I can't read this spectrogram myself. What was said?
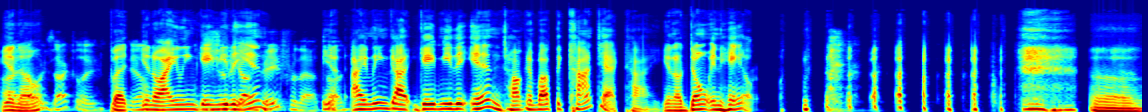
you I know, exactly. but Yeah. you know, Eileen You gave me the in. paid for that. Yeah, Eileen got gave me the in talking about the contact high. You know, don't inhale. uh,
